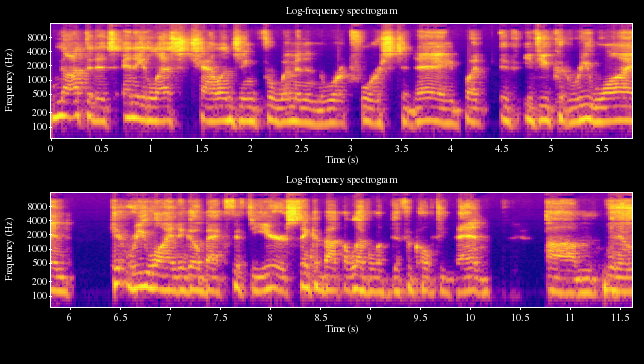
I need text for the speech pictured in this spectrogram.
not that it's any less challenging for women in the workforce today, but if, if you could rewind, hit rewind and go back 50 years, think about the level of difficulty then. Um, you know,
